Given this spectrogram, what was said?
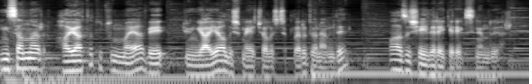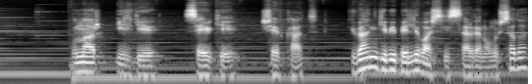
İnsanlar hayata tutunmaya ve dünyaya alışmaya çalıştıkları dönemde bazı şeylere gereksinim duyar. Bunlar ilgi, sevgi, şefkat, güven gibi belli başlı hislerden oluşsa da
